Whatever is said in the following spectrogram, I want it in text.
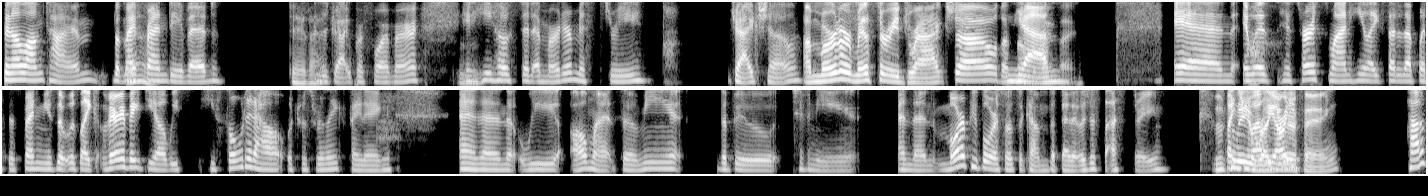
been a long time. But my Yeah. friend David David is a drag performer and Mhm. he hosted a murder mystery drag show. A murder mystery drag show? That's Yeah. amazing. and it was his first one. He like set it up with this venue, so it was like a very big deal. We he sold it out, which was really exciting. And then we all went. So me, the Boo, Tiffany, and then more people were supposed to come, but then it was just us three. Is this But gonna be a regular already- thing? Huh?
